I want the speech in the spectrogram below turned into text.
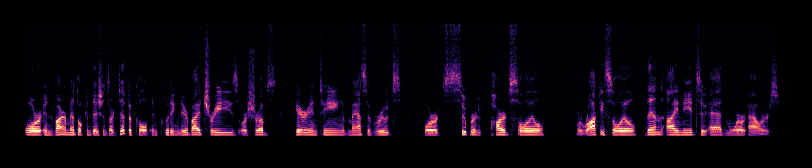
or environmental conditions are difficult, including nearby trees or shrubs guaranteeing massive roots or super hard soil, or rocky soil, then I need to add more hours.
